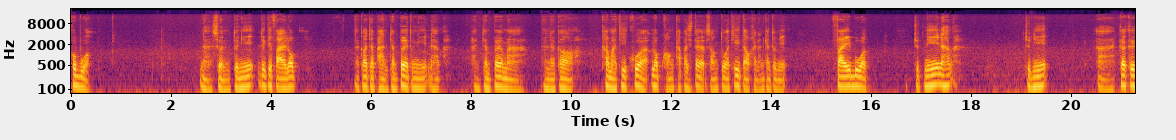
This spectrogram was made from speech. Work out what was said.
ขั้วบบวกนะส่วนตัวนี้ rectify ลบนะก็จะผ่าน jumper ตรงนี้นะครับ ผ่าน jumper มา แล้วก็เข้ามาที่ขั้วลบของ capacitor 2ตัวที่ต่อขนานกันตรงนี้ ไฟบวกจุดนี้นะครับ จุดนี้ก็คือ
